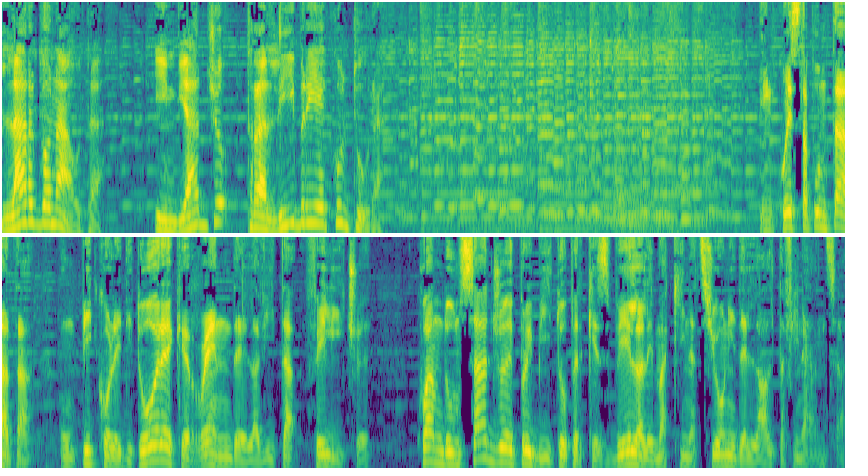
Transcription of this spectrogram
L'Argonauta, in viaggio tra libri e cultura. In questa puntata, un piccolo editore che rende la vita felice, quando un saggio è proibito perché svela le macchinazioni dell'alta finanza.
